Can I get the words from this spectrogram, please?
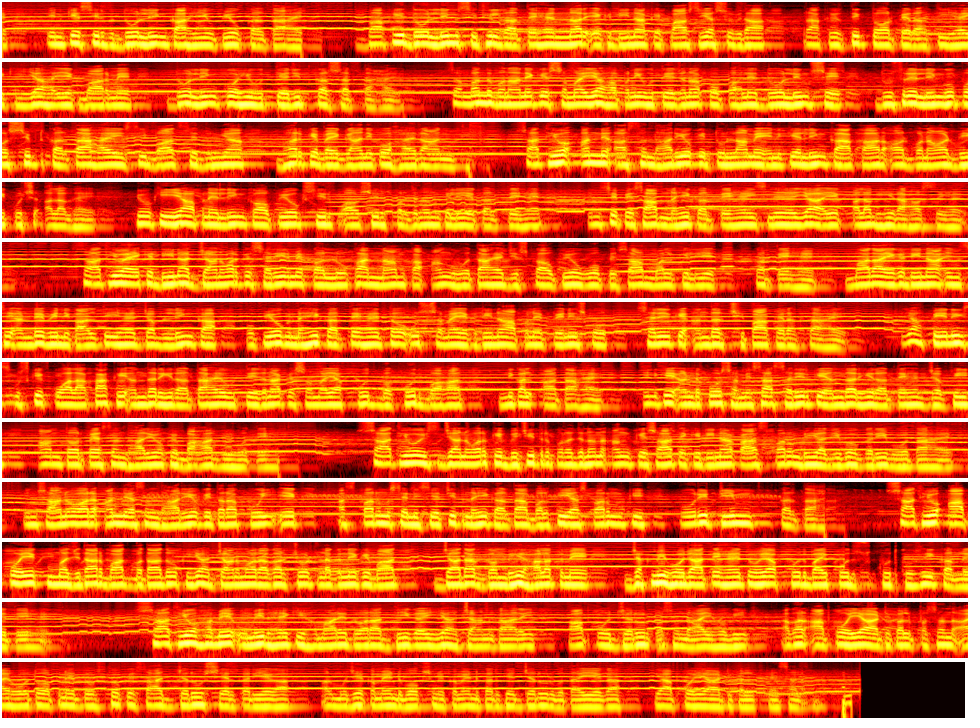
इनके सिर्फ़ दो लिंग का ही उपयोग करता है। बाकी दो लिंग शिथिल रहते हैं। नर एकेडीना के पास यह सुविधा प्राकृतिक तौर पर रहती है कि यह एक बार में दो लिंग को ही उत्तेजित कर सकता है। संबंध बनाने के समय यह अपनी उत्तेजना को पहले दो लिंग से दूसरे लिंगों पर शिफ्ट करता है। इसी बात से दुनिया भर के वैज्ञानिकों हैरान थे। साथियों, अन्य स्तनधारियों की तुलना में इनके लिंग का आकार और बनावट भी कुछ अलग है, क्योंकि यह अपने लिंग का उपयोग सिर्फ़ और सिर्फ़ प्रजनन के लिए करते हैं। इनसे पेशाब नहीं करते हैं, इसलिए यह एक अलग ही रहस्य है। साथियों, एक डीना जानवर के शरीर में कलोका नाम का अंग होता है, जिसका उपयोग वो पेशाब मल के लिए करते हैं। मादा एक डीना इनसे अंडे भी निकालती है। जब लिंग का उपयोग नहीं करते हैं तो उस समय एक डीना अपने पेनिस को शरीर के अंदर छिपा के रखता है। यह पेनिस उसके क्वालाका के अंदर ही रहता है। उत्तेजना के समय यह खुद ब खुद बाहर निकल आता है। इनके अंडकोश हमेशा शरीर के अंदर ही रहते हैं, जबकि आमतौर पर स्तनधारियों के बाहर भी होते हैं। साथियों, इस जानवर के विचित्र प्रजनन अंग के साथ एकेडीना का स्पर्म भी अजीबो गरीब होता है। इंसानों और अन्य स्तनधारियों की तरह कोई एक स्पर्म से निषेचित नहीं करता, बल्कि स्पर्म की पूरी टीम करता है। साथियों, आपको एक मज़ेदार बात बता दो कि यह जानवर अगर चोट लगने के बाद ज़्यादा गंभीर हालत में जख्मी हो जाते हैं तो यह खुद बाई खुद खुदकुशी कर लेते हैं। साथियों, हमें उम्मीद है कि हमारे द्वारा दी गई यह जानकारी आपको ज़रूर पसंद आई होगी। अगर आपको यह आर्टिकल पसंद आए हो तो अपने दोस्तों के साथ ज़रूर शेयर करिएगा और मुझे कमेंट बॉक्स में कमेंट करके ज़रूर बताइएगा कि आपको यह आर्टिकल कैसा लगा।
